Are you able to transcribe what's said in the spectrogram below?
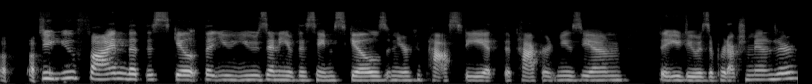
Do you find that the skill that you use any of the same skills in your capacity at the Packard Museum that you do as a production manager?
